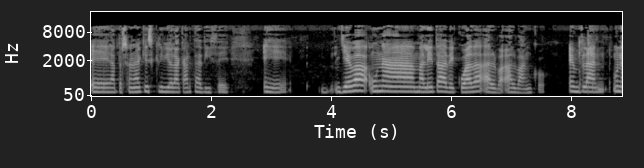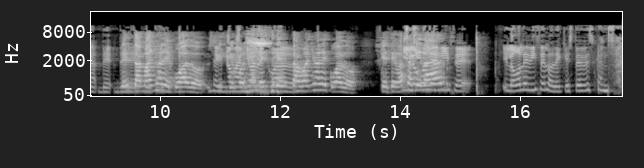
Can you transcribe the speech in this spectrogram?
eh, la persona que escribió la carta dice, eh, lleva una maleta adecuada al, ba- al banco. En plan, una de, de- Del tamaño de adecuado. del sí, tamaño adecuado. del tamaño adecuado. Que te vas Y a luego, quedar. le dice, y luego le dice lo de que esté descansado.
